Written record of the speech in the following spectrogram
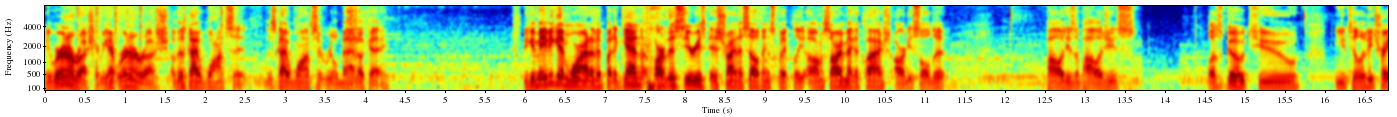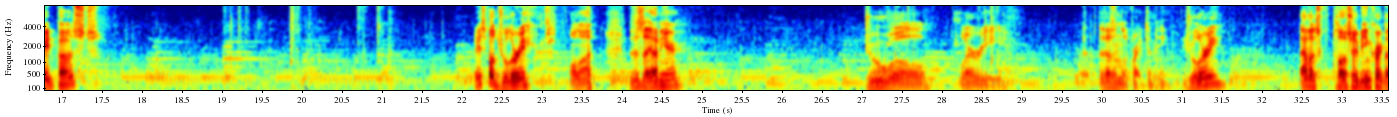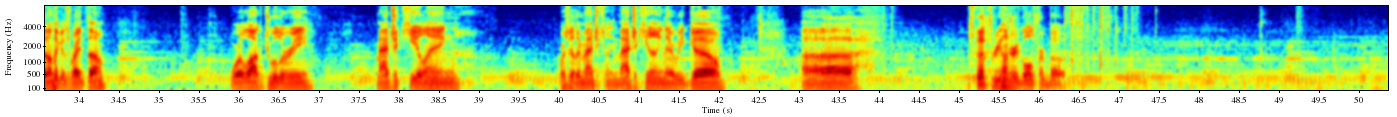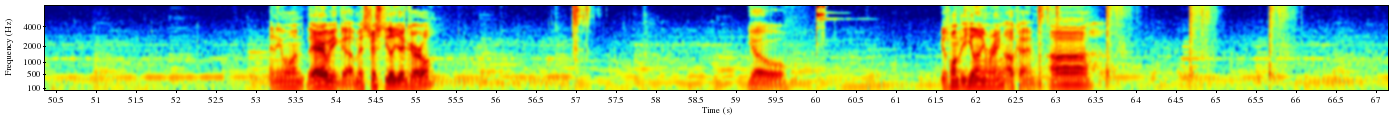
We're in a rush here. We're in a rush. Oh, this guy wants it. This guy wants it real bad. Okay. We can maybe get more out of it, but again, part of this series is trying to sell things quickly. Oh, I'm sorry, Mega Clash. Already sold it. Apologies, apologies. Let's go to the utility trade post. How do you spell jewelry? Hold on. Does it say on here? Jewelry. That doesn't look right to me. Jewelry? That looks closer to being correct. I don't think it's right, though. Warlock jewelry. Magic healing. Where's the other magic healing? Magic healing, there we go. Uh, let's go 300 gold for both. Anyone? There we go. Mr. Steal Your Girl? Yo. You guys want the healing ring? Okay. Uh...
